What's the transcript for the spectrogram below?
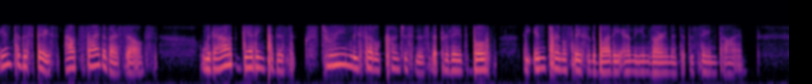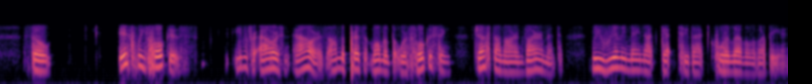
into the space outside of ourselves without getting to this extremely subtle consciousness that pervades both the internal space of the body and the environment at the same time. So, if we focus even for hours and hours on the present moment, but we're focusing just on our environment, we really may not get to that core level of our being.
